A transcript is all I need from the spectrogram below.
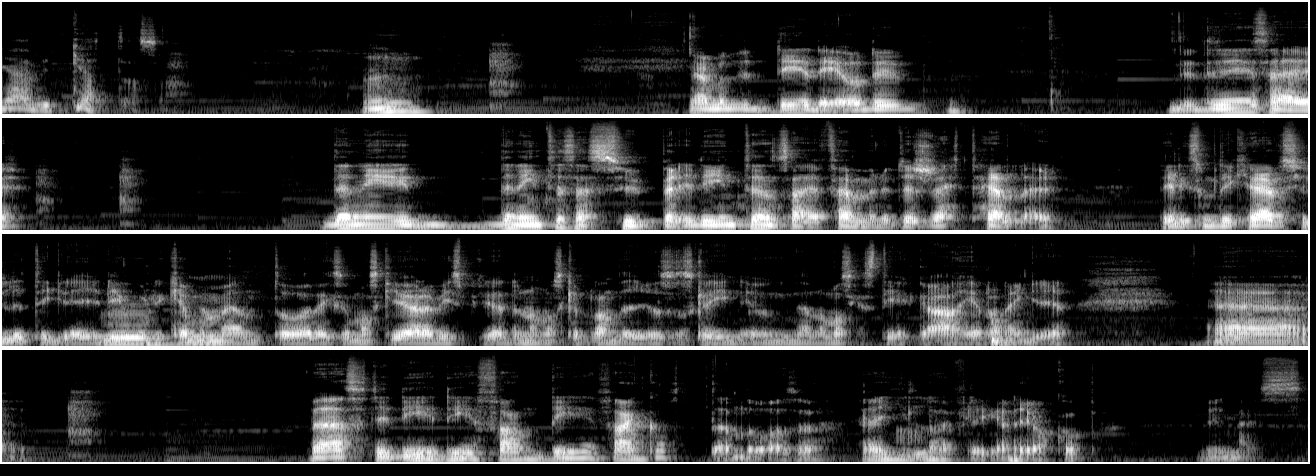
jävligt gött alltså. Mm. Ja men det är det och det, det, det är så här. Den är, den är inte så super, det är inte en så här fem minuters rätt heller. Det, är liksom, det krävs ju lite grejer, det är mm. olika moment och liksom man ska göra vispgrädden och man ska blanda i och så ska det in i ugnen och man ska steka hela den grejen. Uh, men alltså det, det, det, är fan, det är fan gott ändå alltså. Jag gillar Flygande Jakob. Det är nice.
